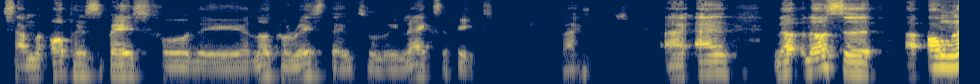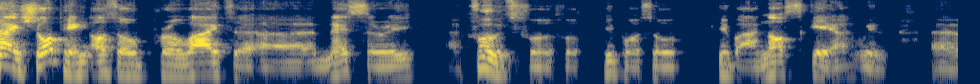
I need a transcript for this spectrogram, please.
some open space for the local residents to relax a bit, right? Uh, and those online shopping also provide uh, necessary uh, foods for, for people, so people are not scared with uh,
